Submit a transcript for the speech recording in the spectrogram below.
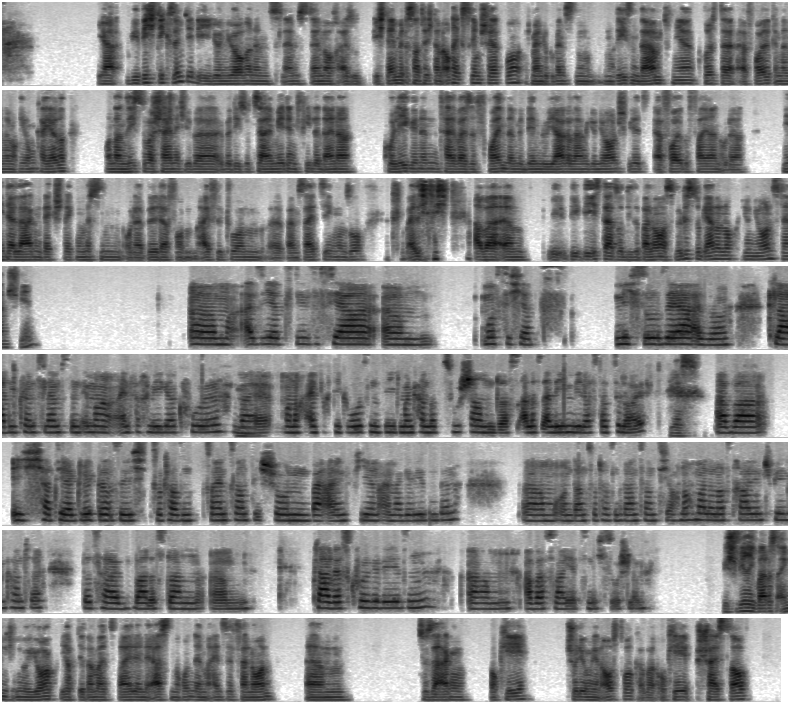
Ja, wie wichtig sind dir die Juniorinnen-Slams denn noch? Also ich stelle mir das natürlich dann auch extrem schwer vor. Ich meine, du gewinnst ein, ein riesen Damenturnier, größter Erfolg in deiner noch jungen Karriere. Und dann siehst du wahrscheinlich über, über die sozialen Medien viele deiner Kolleginnen, teilweise Freunde, mit denen du jahrelang Junioren spielst, Erfolge feiern oder Niederlagen wegstecken müssen oder Bilder vom Eiffelturm äh, beim Sightseeing und so. Weiß ich nicht. Aber ähm, wie, wie, wie ist da so diese Balance? Würdest du gerne noch Junioren-Slams spielen? Ähm, also jetzt dieses Jahr ähm, musste ich jetzt nicht so sehr. Also klar, die Grand Slams sind immer einfach mega cool, Mhm. weil man auch einfach die Großen sieht. Man kann da zuschauen und das alles erleben, wie das dazu läuft. Yes. Aber ich hatte ja Glück, dass ich 2022 schon bei allen Vieren einmal gewesen bin. Ähm, und dann 2023 auch nochmal in Australien spielen konnte. Deshalb war das dann, ähm, klar wäre es cool gewesen, ähm, aber es war jetzt nicht so schlimm. Wie schwierig war das eigentlich in New York? Ihr habt ja damals beide in der ersten Runde im Einzel verloren. Ähm, zu sagen, okay, Entschuldigung den Ausdruck, aber okay, scheiß drauf,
